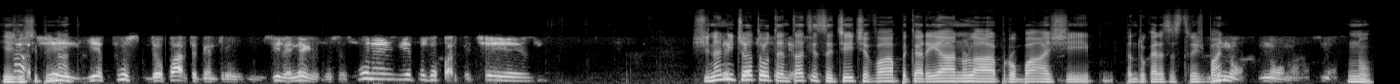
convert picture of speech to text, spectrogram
Ești Da, disciplinat. Ce e pus deoparte pentru zile negre, cum se spune, e pus deoparte. Ce e... Și n-ai niciodată o tentație să-ți iei ceva pe care ea nu l-a aprobat și pentru care să strângi bani? Nu, nu, nu, nu. Nu.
